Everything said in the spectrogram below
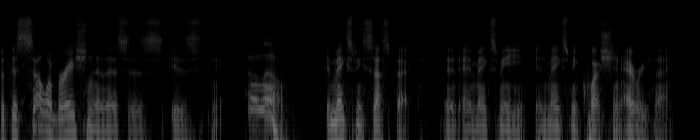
But this celebration of this is is I don't know. It makes me suspect. It, it makes me it makes me question everything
